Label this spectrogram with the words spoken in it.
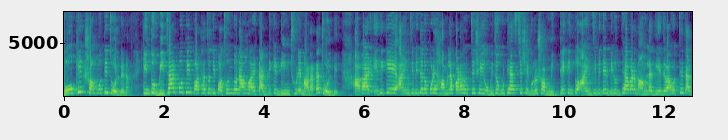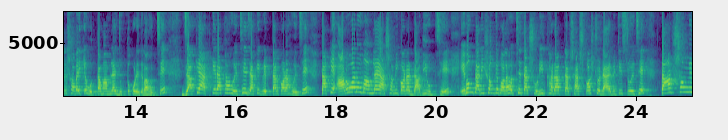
মৌখিক সম্মতি চলবে না। কিন্তু বিচারপতির কথা যদি পছন্দ না হয়, তার দিকে ডিম ছুঁড়ে মারাটা চলবে। আবার এদিকে আইনজীবীদের উপরে হামলা করা হচ্ছে, সেই অভিযোগ উঠে আসছে, সেগুলো সব মিথ্যে। কিন্তু আইনজীবীদের বিরুদ্ধে আবার মামলা দিয়ে দেওয়া হচ্ছে, তাদের সবাইকে হত্যা মামলায় যুক্ত করে দেওয়া হচ্ছে। যাকে আটকে রাখা হয়েছে, যাকে গ্রেপ্তার করা হয়েছে, তাকে আরও আরও মামলায় আসামি করার দাবি উঠছে। এবং তারই সঙ্গে বলা হচ্ছে, তার শরীর খারাপ, তার শ্বাসকষ্ট, ডায়াবেটিস রয়েছে তার সঙ্গে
